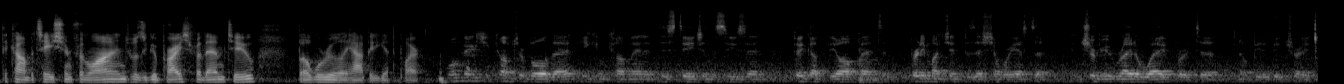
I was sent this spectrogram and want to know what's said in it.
the compensation for the Lions was a good price for them too. But we're really happy to get the player. What makes you comfortable that he can come in at this stage in the season, pick up the offense, and pretty much in position where he has to contribute right away for it to you know be a good trade?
